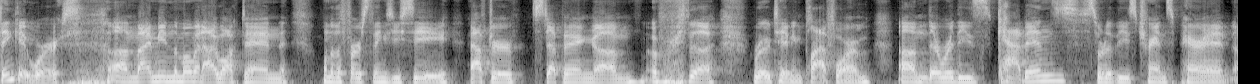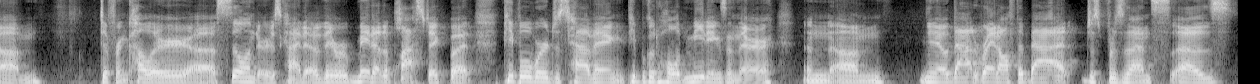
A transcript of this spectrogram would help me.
think it worked. Um, I mean, the moment I walked in, one of the first things you see after stepping um, over the rotating platform, um, there were these cabins, sort of these transparent, um, different color uh, cylinders, kind of. They were made out of plastic, but people were just having, people could hold meetings in there. And, um, you know, that right off the bat just presents as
